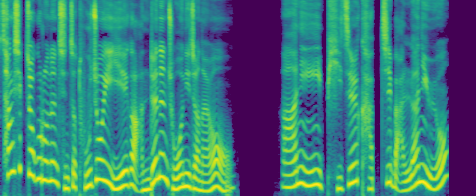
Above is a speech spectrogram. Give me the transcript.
상식적으로는 진짜 도저히 이해가 안 되는 조언이잖아요. 아니, 빚을 갚지 말라니요?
